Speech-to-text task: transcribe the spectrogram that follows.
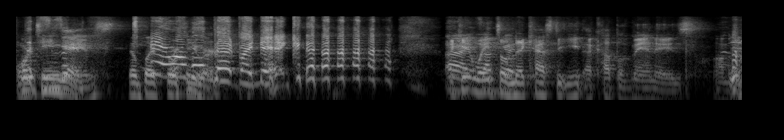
14 games. games. He'll play Terrible 14. bet by Nick. I can't wait till Nick has to eat a cup of mayonnaise on the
